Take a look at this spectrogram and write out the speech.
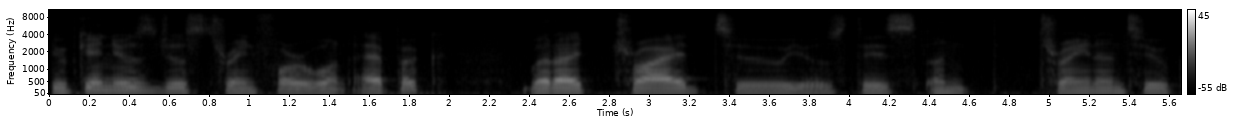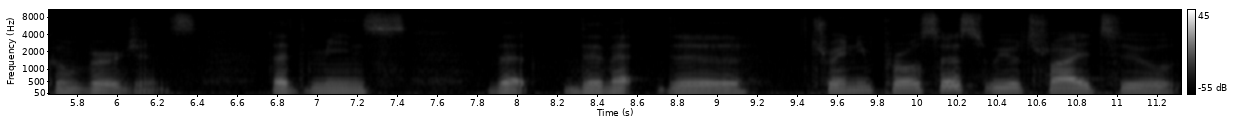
you can use just train for one epoch but I tried to use this un train until convergence. That means that the the training process will try to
